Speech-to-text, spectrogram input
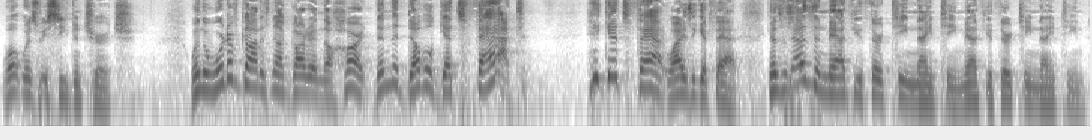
what was received in church. When the Word of God is not guarded in the heart, then the devil gets fat. He gets fat. Why does he get fat? Because it says in Matthew 13, 19, Matthew 13, 19,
